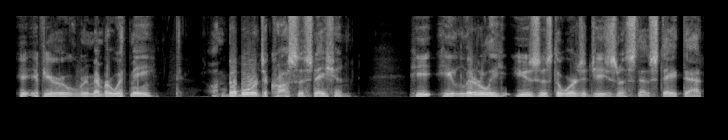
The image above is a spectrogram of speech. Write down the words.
If you remember with me, on billboards across this nation, he, he literally uses the words of Jesus that state that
